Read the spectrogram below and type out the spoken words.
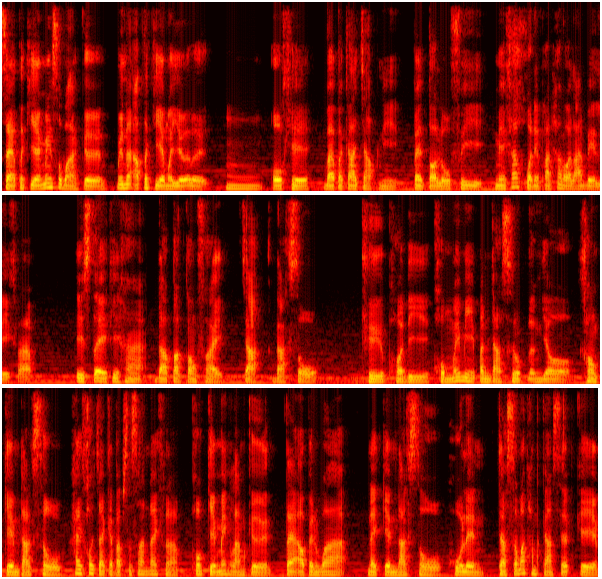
แสงตะเกียงแม่งสว่างเกิน ไม่น่าอัพตะเกียงมาเยอะเลย อืม โอเค ใบประกาศจับนี้เป็นต่อลูฟี่มีค่าขวด1,500ล้านเบลีครับอีสเตอร์เอกที่ 5 ดาวปักกองไฟจากดักโซคือพอดีผมไม่มีปัญญาสรุปเรื่องย่อของเกม Dark Soul ให้เข้าใจกันแบบสั้นๆได้ครับเพราะเกมแม่งล้ำเกิน แต่เอาเป็นว่า ในเกม Dark Soul ผู้เล่นจะสามารถทำการเซฟเกม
